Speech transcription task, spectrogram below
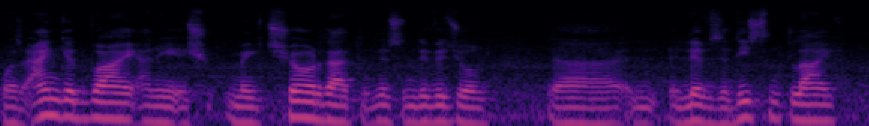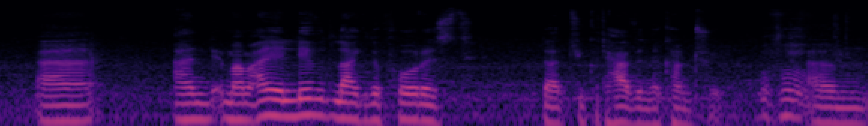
was angered by, and he sh- made sure that this individual uh, lives a decent life. And Imam Ali lived like the poorest that you could have in the country. Mhm. Um,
